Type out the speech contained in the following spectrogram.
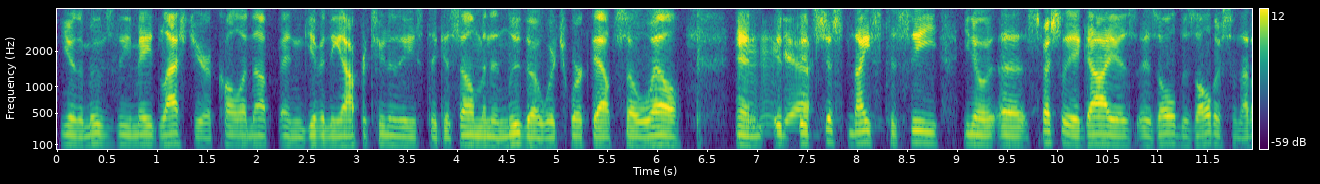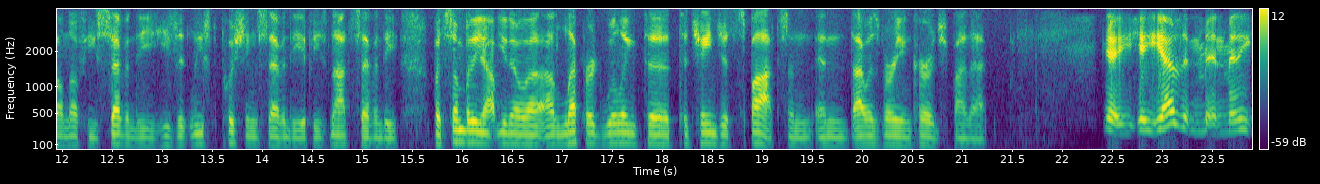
you know the moves that he made last year, calling up and giving the opportunities to Gesellman and Lugo, which worked out so well, and Mhm, it, yeah. it's just nice to see you know uh, especially a guy as as old as Alderson. I don't know if he's 70, he's at least pushing 70 if he's not 70, but somebody Yep. you know a, a leopard willing to to change its spots, and and I was very encouraged by that. Yeah, he, he has in, in many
